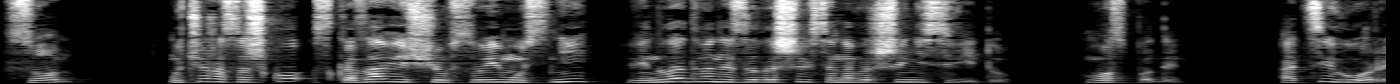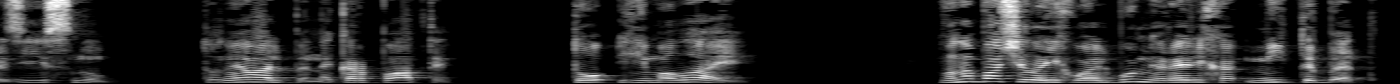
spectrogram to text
сон. Учора Сашко сказав їй, що в своєму сні він ледве не залишився на вершині світу. Господи, а ці гори з її сну то не Альпи, не Карпати, то Гімалаї. Вона бачила їх у альбомі Реріха Мій Тибет.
